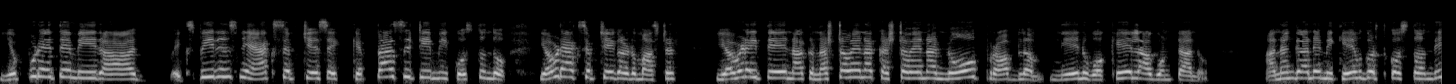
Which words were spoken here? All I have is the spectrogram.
ఎప్పుడైతే మీరు ఆ ఎక్స్పీరియన్స్ని యాక్సెప్ట్ చేసే కెపాసిటీ మీకు వస్తుందో ఎవడు యాక్సెప్ట్ చేయగలడు మాస్టర్ ఎవడైతే నాకు నష్టమైనా కష్టమైనా నో ప్రాబ్లం నేను ఒకేలాగుంటాను. అనంగానే మీకేం గుర్తుకొస్తోంది?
